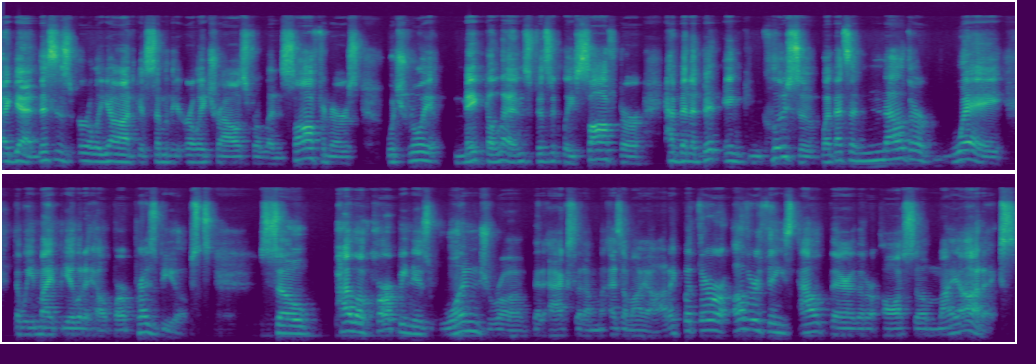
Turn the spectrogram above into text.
again, this is early on because some of the early trials for lens softeners, which really make the lens physically softer, have been a bit inconclusive, but that's another way that we might be able to help our presbyopes. So pilocarpine is one drug that acts as a miotic, but there are other things out there that are also miotics.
